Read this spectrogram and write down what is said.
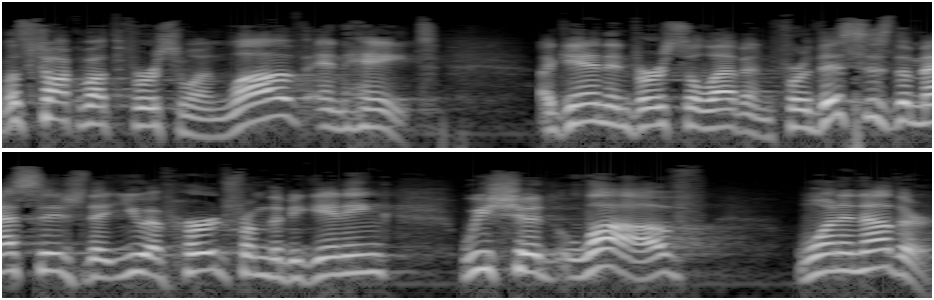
Let's talk about the first one love and hate. Again in verse 11, for this is the message that you have heard from the beginning we should love one another.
